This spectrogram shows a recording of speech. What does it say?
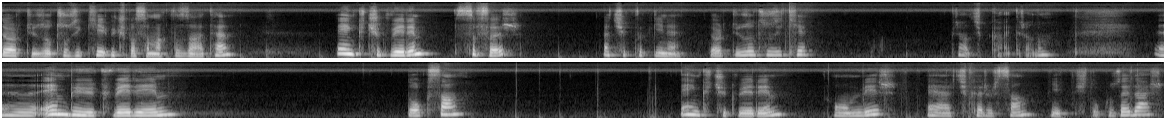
432. 3 basamaklı zaten. En küçük verim 0. Açıklık yine 432. Birazcık kaydıralım. Ee, en büyük verim 90. En küçük verim 11. Eğer çıkarırsam 79 eder.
